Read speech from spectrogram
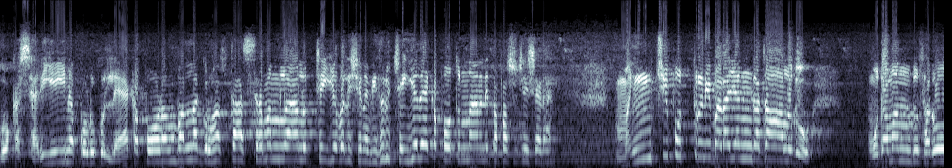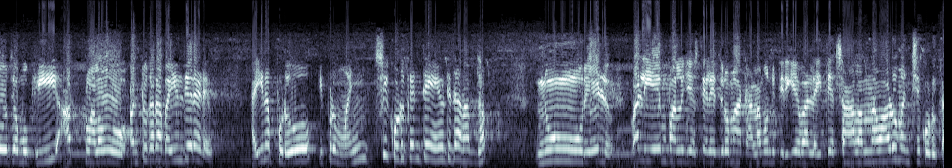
ఒక సరి అయిన కొడుకు లేకపోవడం వల్ల గృహస్థాశ్రమంలో చెయ్యవలసిన విధులు చెయ్యలేకపోతున్నానని తపస్సు చేశాడా? మంచి పుత్రుని బడయంగ చాలదు. ముదమందు సరోజముఖి ఆత్మలో అంటూ కదా బయలుదేరాడు. అయినప్పుడు ఇప్పుడు మంచి కొడుకంటే ఏమిటి దాని అర్థం? నూరేళ్ళు. వాళ్ళు ఏం పనులు చేస్తే లేదు మా కళ్ళ ముందు తిరిగే వాళ్ళు అయితే చాలన్నవాడు మంచి కొడుక?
